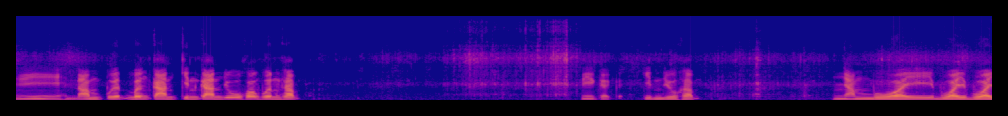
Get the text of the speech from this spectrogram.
นี่ดำเปิดเบิ้งการกินการอยู่ของเพิ่อนครับ นี่ก็กินอยู่ครับยำบวยบวยบวย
